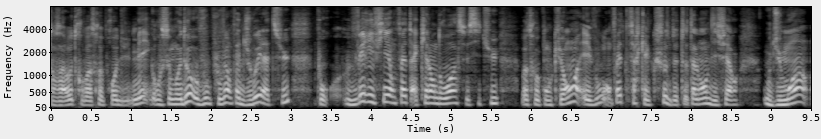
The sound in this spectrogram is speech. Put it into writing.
dans un autre votre produit. Mais grosso modo, vous pouvez en fait jouer là-dessus pour vérifier en fait à quel endroit se situe votre concurrent et vous en fait faire quelque chose de totalement différent ou du moins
